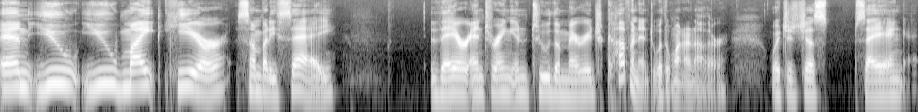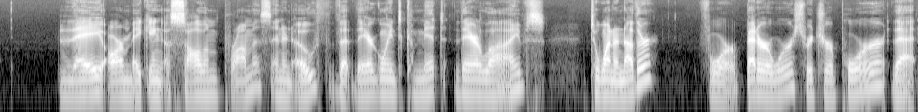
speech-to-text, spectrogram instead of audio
and you you might hear somebody say they are entering into the marriage covenant with one another, which is just saying they are making a solemn promise and an oath that they are going to commit their lives to one another for better or worse, richer or poorer, that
